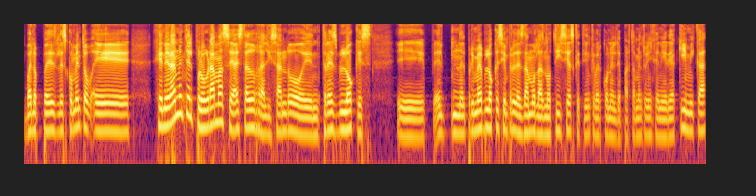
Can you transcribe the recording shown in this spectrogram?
bueno, pues les comento, generalmente el programa se ha estado realizando en tres bloques eh, en el primer bloque siempre les damos las noticias que tienen que ver con el Departamento de Ingeniería Química,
